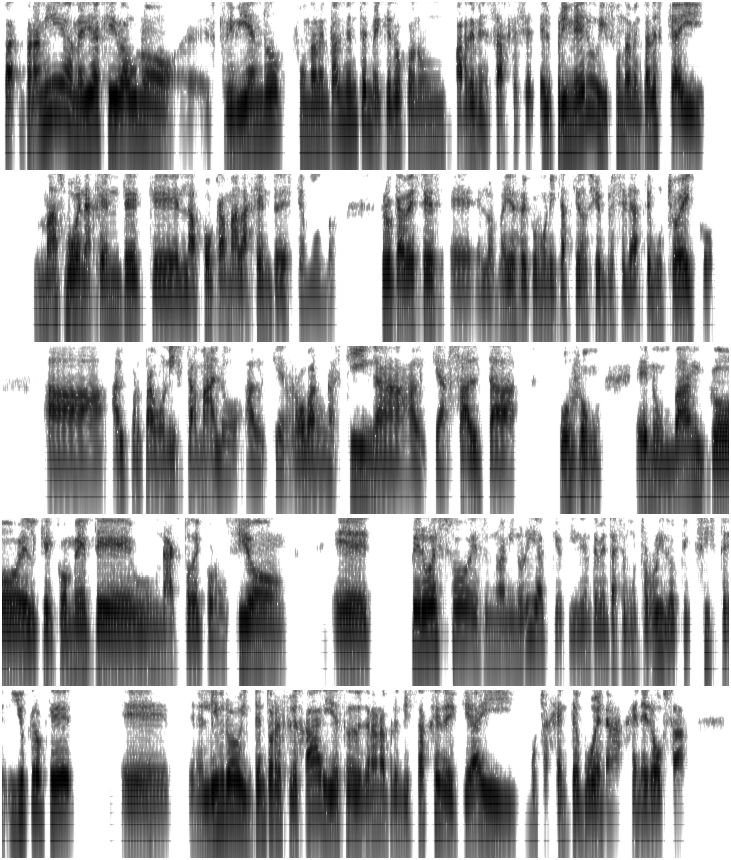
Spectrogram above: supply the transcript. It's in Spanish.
para mí, a medida que iba uno eh, escribiendo, fundamentalmente me quedo con un par de mensajes. El primero y fundamental es que hay más buena gente que la poca mala gente de este mundo creo que a veces eh, en los medios de comunicación siempre se le hace mucho eco al protagonista malo, al que roba en una esquina, al que asalta en un banco, el que comete un acto de corrupción. Eh, pero eso es una minoría que evidentemente hace mucho ruido, que existe. Y yo creo que eh, en el libro intento reflejar, y es el gran aprendizaje, de que hay mucha gente buena, generosa,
